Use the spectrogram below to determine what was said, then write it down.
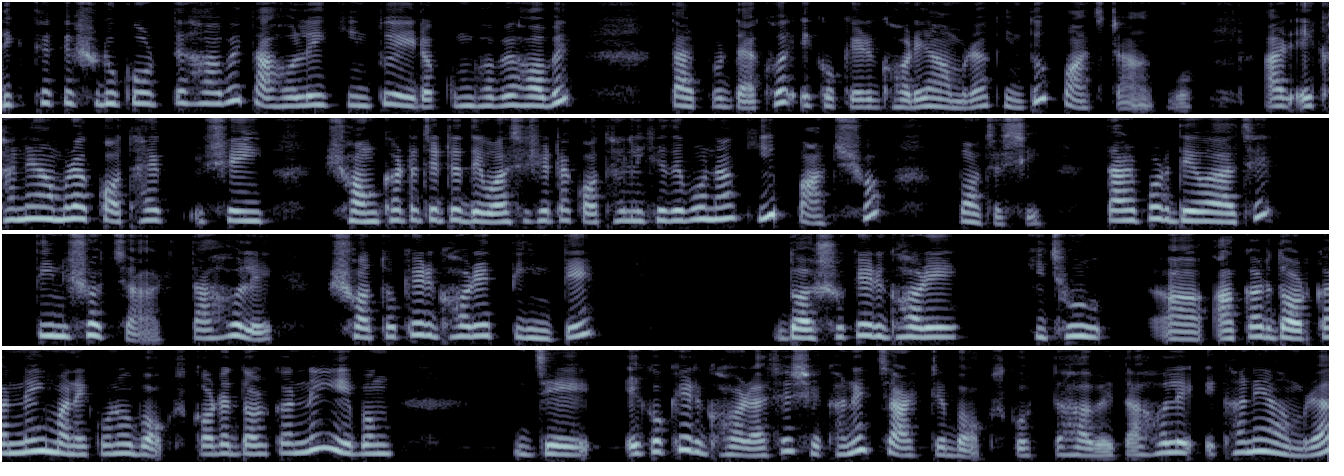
দিক থেকে শুরু করতে হবে, তাহলেই কিন্তু এইরকমভাবে হবে। তারপর দেখো এককের ঘরে আমরা কিন্তু পাঁচটা আঁকবো। আর এখানে আমরা কথায় সেই সংখ্যাটা যেটা দেওয়া আছে সেটা কথায় লিখে দেবো না কি পাঁচশো পঁচাশি। তারপর দেওয়া আছে তিনশো চার। তাহলে শতকের ঘরে তিনটে, দশকের ঘরে কিছু আঁকার দরকার নেই মানে কোনো বক্স করার দরকার নেই এবং যে এককের ঘর আছে সেখানে চারটে বক্স করতে হবে। তাহলে এখানে আমরা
